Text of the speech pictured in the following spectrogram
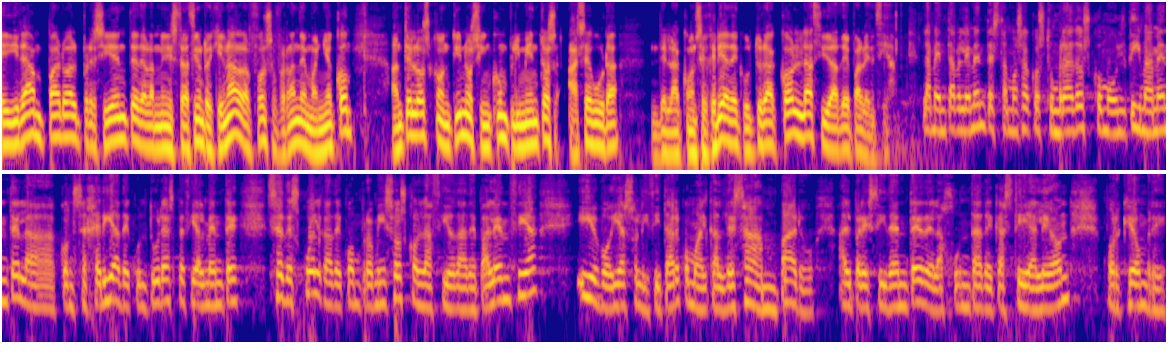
pedirá amparo al presidente de la Administración Regional, Alfonso Fernández Mañoco, ante los continuos incumplimientos, asegura, de la Consejería de Cultura con la ciudad de Palencia. Lamentablemente estamos acostumbrados como últimamente la Consejería de Cultura especialmente se descuelga de compromisos con la ciudad de Palencia y voy a solicitar como alcaldesa amparo al presidente de la Junta de Castilla y León porque, hombre,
